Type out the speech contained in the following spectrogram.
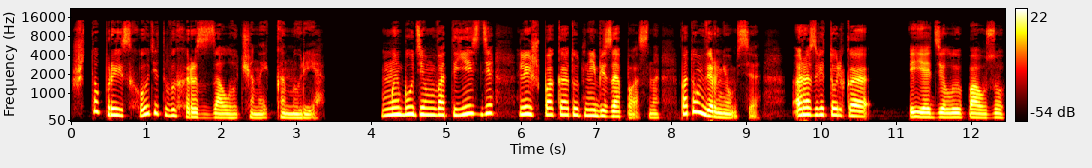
что происходит в их раззолоченной конуре. Мы будем в отъезде, лишь пока тут небезопасно, потом вернемся. Разве только... Я делаю паузу.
